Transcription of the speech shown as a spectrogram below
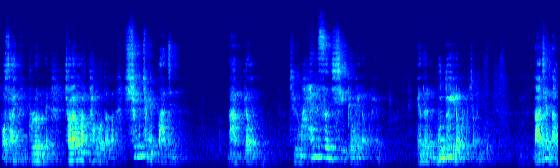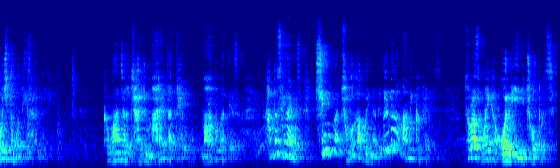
포사이트를 불렀는데 저랑말 타고 오다가 시궁창에 빠진 나병 지금 한선 씨 병이라고 그래요. 옛날에 문둥이라고 그랬죠. 낮에 나오지도 못해 이 사람들이. 그 환자를 자기 말에다 태우고 마부가 돼서 한번 생각해보세요. 친구가 죽어가고 있는데 얼마나 마음이 급했겠어요. 들어와서 보니까 오늘 이미 죽어버렸어요.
